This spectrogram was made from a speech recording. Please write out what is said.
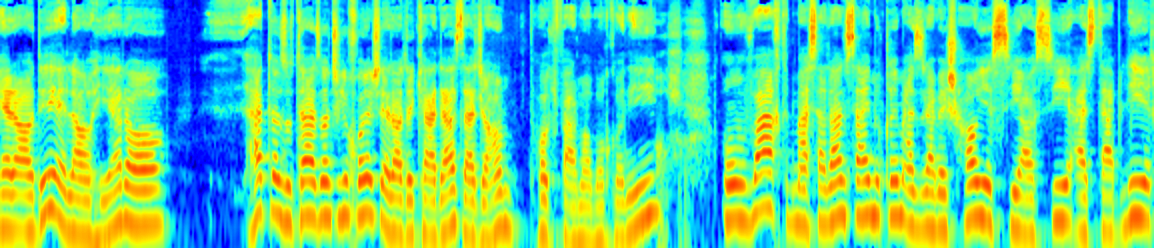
اراده الهیه را حتی زودتر از آنچه که خودش اراده کرده است در جهان حکم فرما بکنیم اون وقت مثلا سعی می‌کنیم از روش های سیاسی از تبلیغ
